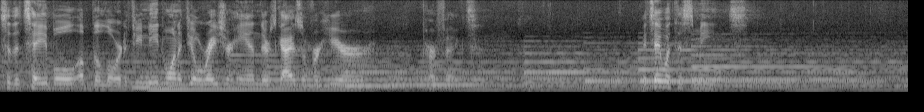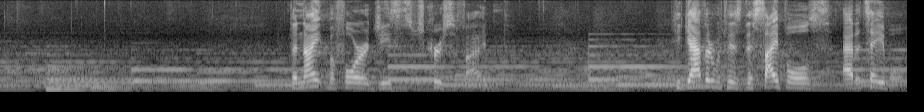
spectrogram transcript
to the table of the Lord. If you need one, if you'll raise your hand, there's guys over here. Perfect. Let me tell you what this means. The night before Jesus was crucified, he gathered with his disciples at a table.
